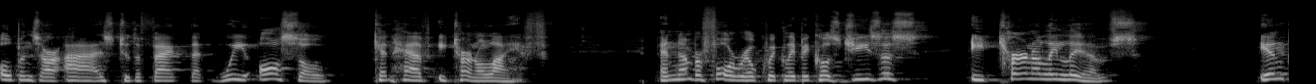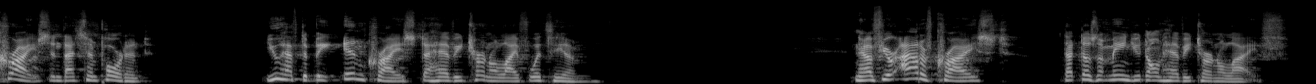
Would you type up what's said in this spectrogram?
opens our eyes to the fact that we also can have eternal life. And number four, real quickly, because Jesus eternally lives in Christ, and that's important. You have to be in Christ to have eternal life with Him. Now, if you're out of Christ, that doesn't mean you don't have eternal life.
